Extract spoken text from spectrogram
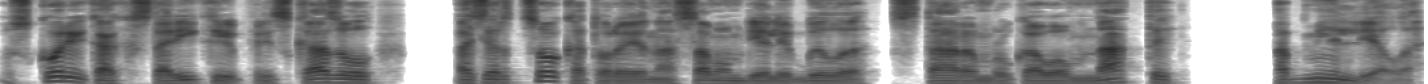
Вскоре, как старик и предсказывал, озерцо, которое на самом деле было старым рукавом Натты, обмелело,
